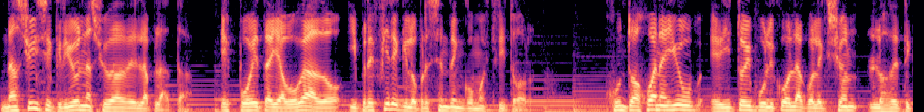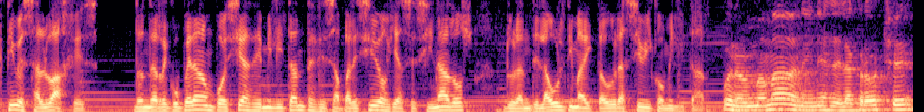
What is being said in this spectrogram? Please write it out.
nació y se crió en la ciudad de La Plata. Es poeta y abogado y prefiere que lo presenten como escritor. Junto a Juan Ayub, editó y publicó la colección Los Detectives Salvajes, donde recuperaron poesías de militantes desaparecidos y asesinados durante la última dictadura cívico-militar. Bueno, mi mamá, Inés de la Croce,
